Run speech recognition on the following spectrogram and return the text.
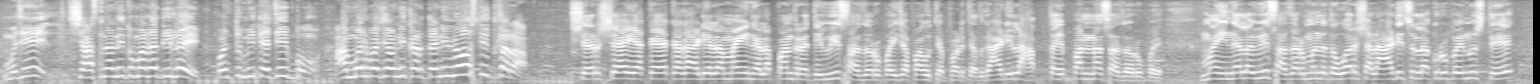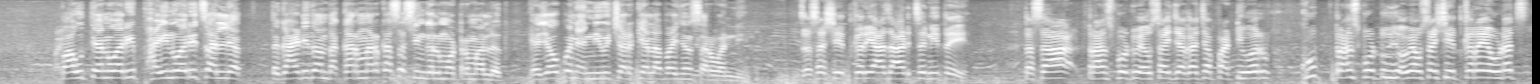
म्हणजे शासनाने तुम्हाला दिलंय पण तुम्ही त्याची अंमलबजावणी करताना व्यवस्थित करा. अक्षरशः एका एका गाडीला महिन्याला पंधरा ते वीस हजार रुपयाच्या पावत्या पडतात. गाडीला हप्ता आहे पन्नास हजार रुपये. महिन्याला वीस हजार म्हणलं तर वर्षाला अडीच लाख रुपये नुसते. पावत्यांवारी फाईनवारी चालल्यात. तर गाडी धंदा करणार कसा सिंगल मोटर मालक? ह्याच्यावर पण यांनी विचार केला पाहिजे सर्वांनी. जसा शेतकरी आज अडचणीत आहे तसा ट्रान्सपोर्ट व्यवसाय जगाच्या पाठीवर खूप ट्रान्सपोर्ट व्यवसाय शेतकऱ्या एवढाच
